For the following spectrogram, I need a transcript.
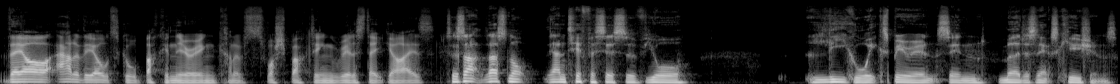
they are out of the old school buccaneering kind of swashbuckling real estate guys. So is that that's not the antithesis of your legal experience in murders and executions.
